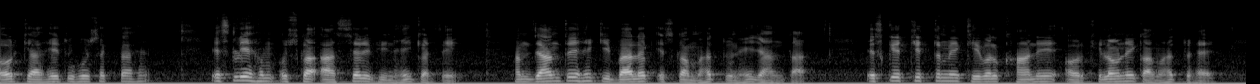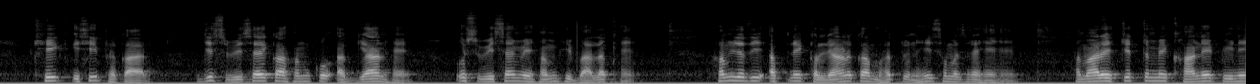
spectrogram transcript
और क्या हेतु हो सकता है? इसलिए हम उसका आश्चर्य भी नहीं करते। हम जानते हैं कि बालक इसका महत्व नहीं जानता। इसके चित्त में केवल खाने और खिलौने का महत्व है। ठीक इसी प्रकार, जिस विषय का हमको अज्ञान है, उस विषय में हम भी बालक हैं। हम यदि अपने कल्याण का महत्व नहीं समझ रहे हैं, हमारे चित्त में खाने, पीने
